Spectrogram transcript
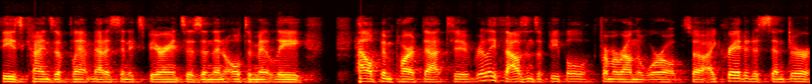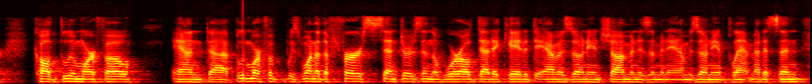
these kinds of plant medicine experiences, and then ultimately help impart that to really thousands of people from around the world. So I created a center called Blue Morpho. And uh, Blue Morpho was one of the first centers in the world dedicated to Amazonian shamanism and Amazonian plant medicine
